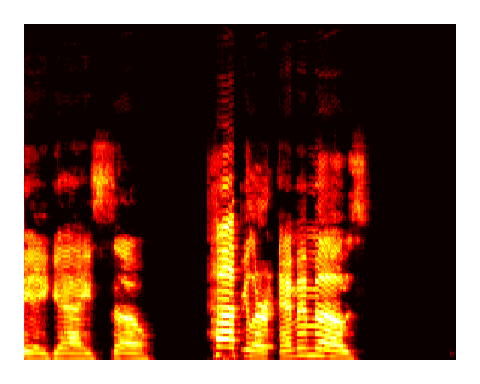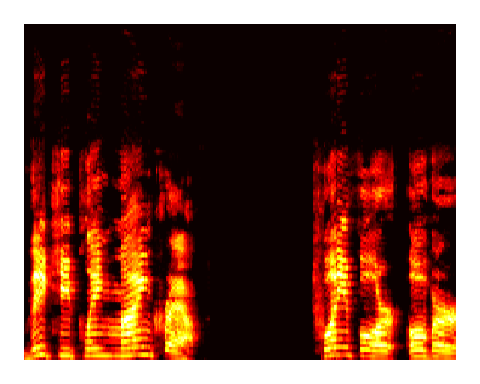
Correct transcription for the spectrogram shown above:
Okay, guys, so popular MMOs, they keep playing Minecraft 24 over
